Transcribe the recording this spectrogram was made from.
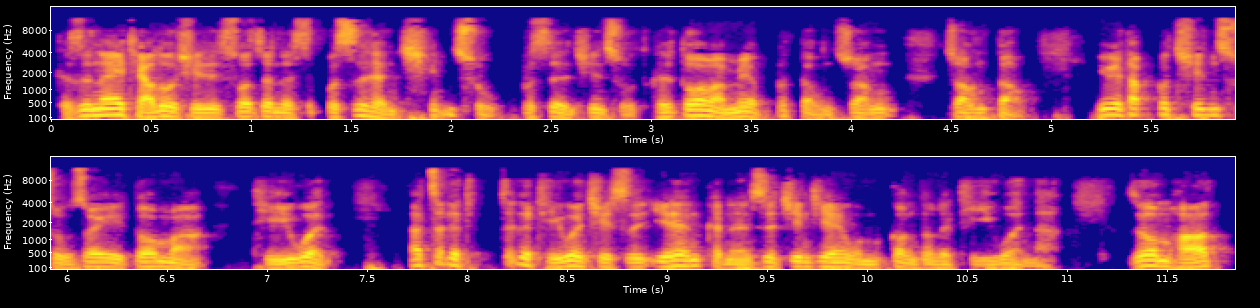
可是那一条路其实说真的是不是很清楚，不是很清楚。可是多马没有不懂装装懂，因为他不清楚，所以多马提问。那这个这个提问其实也很可能是今天我们共同的提问呐。如果我们好好。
